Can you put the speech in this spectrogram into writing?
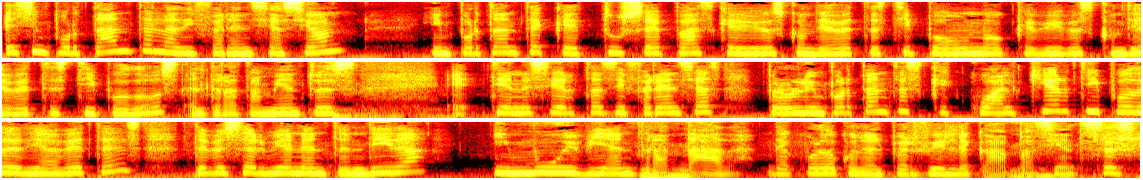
Es importante la diferenciación, importante que tú sepas que vives con diabetes tipo 1 o que vives con diabetes tipo 2. El tratamiento es eh, tiene ciertas diferencias, pero lo importante es que cualquier tipo de diabetes debe ser bien entendida y muy bien tratada, de acuerdo con el perfil de cada paciente. Ese es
